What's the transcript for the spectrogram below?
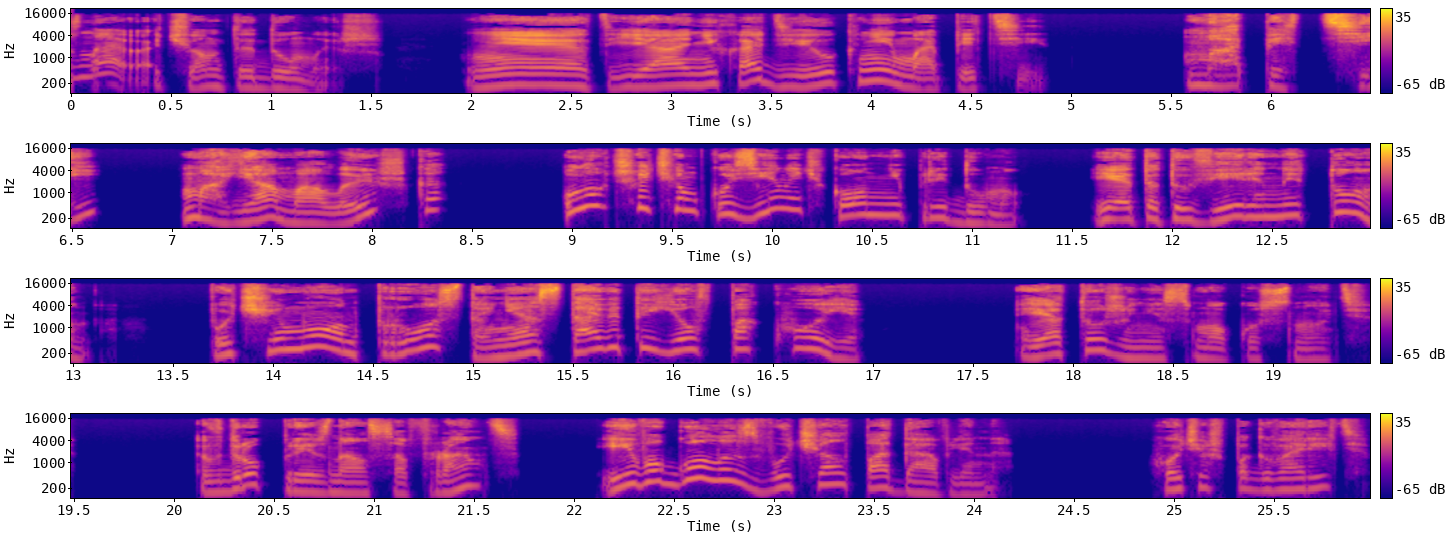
знаю, о чем ты думаешь. Нет, я не ходил к ним, аппетит. Маппети? Моя малышка? Лучше, чем кузиночка, он не придумал. И этот уверенный тон. Почему он просто не оставит ее в покое? Я тоже не смог уснуть. Вдруг признался Франц, и его голос звучал подавленно. «Хочешь поговорить?»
